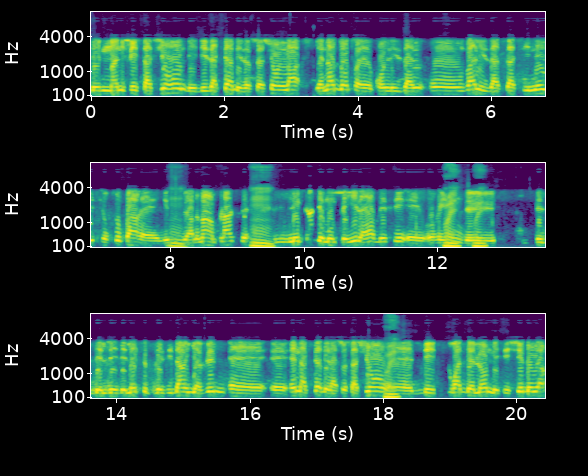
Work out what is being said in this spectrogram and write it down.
des, manifestations, des, des acteurs des associations là, il y en a d'autres euh, qu'on les a- on va les assassiner surtout par euh, les Mhm. gouvernements en place. Mhm. Le cas de mon pays, la RDC est origine Oui, de, oui. de, de- de- de l'ex-président. Il y avait euh, euh, un acteur de l'association Oui. euh, des droits de l'homme, M. Chebeya.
